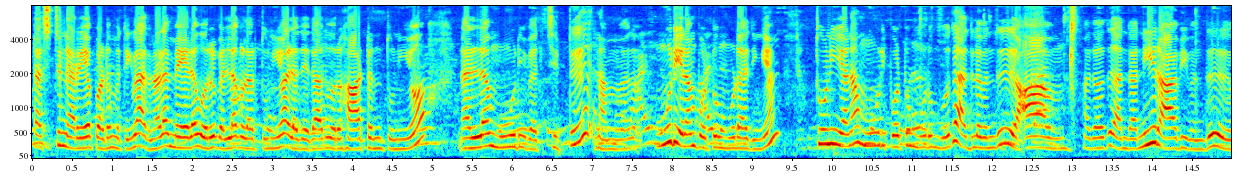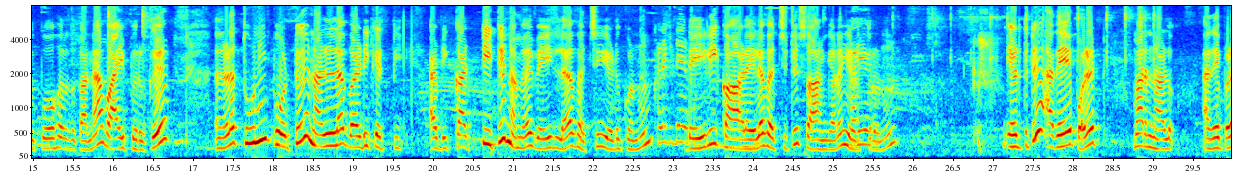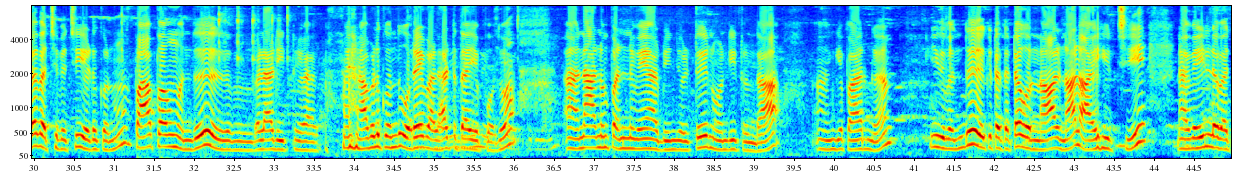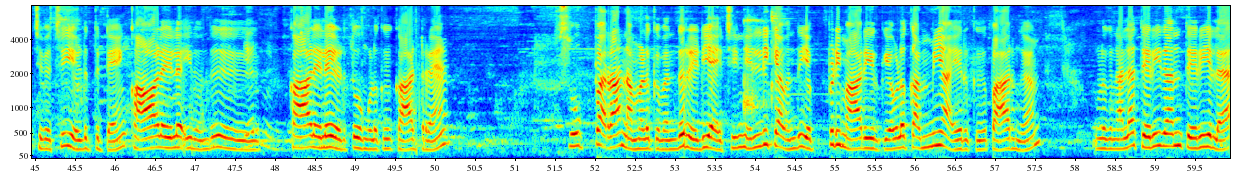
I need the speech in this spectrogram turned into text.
டஸ்ட்டு நிறைய படும் பார்த்திங்களா அதனால் மேலே ஒரு வெள்ளை கலர் துணியோ அல்லது ஏதாவது ஒரு ஹாட்டன் துணியோ நல்லா மூடி வச்சுட்டு நம்ம மூடியெல்லாம் போட்டு மூடாதீங்க. துணியெல்லாம் மூடி போட்டு மூடும்போது அதில் வந்து ஆ- அதாவது அந்த நீர் ஆவி வந்து போகிறதுக்கான வாய்ப்பு இருக்குது அதனால் துணி போட்டு நல்லா வடிகட்டி அப்படி கட்டிட்டு நம்ம வெயிலில் வச்சு எடுக்கணும். டெய்லி காலையில் வச்சுட்டு சாயங்காலம் எடுத்துடணும். எடுத்துட்டு அதே போல் மறுநாளும் அதே போல் வச்சு வச்சு எடுக்கணும். பாப்பாவும் வந்து விளையாடிட்டு அவளுக்கு வந்து ஒரே விளையாட்டு தான் எப்போதும். நானும் பண்ணுவேன் அப்படின்னு சொல்லிட்டு நோண்டிகிட்டு இருந்தாள் இங்கே பாருங்கள் இது வந்து கிட்டத்தட்ட ஒரு நாலு நாள் ஆகிடுச்சு நான் வெயிலில் வச்சு வச்சு எடுத்துட்டேன். காலையில் இது வந்து காலையில் எடுத்து உங்களுக்கு காட்டுறேன். சூப்பராக நம்மளுக்கு வந்து ரெடி ஆயிடுச்சு. நெல்லிக்காய் வந்து எப்படி மாறிருக்கு எவ்வளோ கம்மியாக இருக்குது பாருங்கள் உங்களுக்கு நல்லா தெரியுதான்னு தெரியல.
